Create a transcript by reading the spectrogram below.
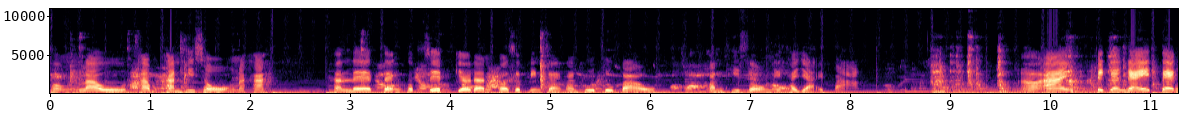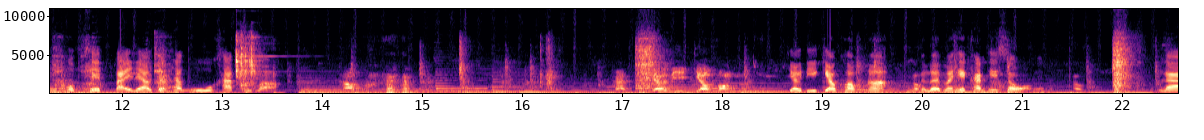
ของเราทำคันที่สองนะคะ คันแรกแต่งครบเซตเกียวดันคอสปริงสายพันพูดตู้เบา คันที่สองนี่ขยายปากเอาไอ้เป็นยังไงแต่งครบเซตไปแล้วจะทั้งอูคักหรือเปล่า ครับการเกี่ยวดีเกี่ยวฟ้องเกี่ยวดีเกี่ยวของเนาะครับ ก็เลยมาเฮ็ดคันที่สองครับและ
